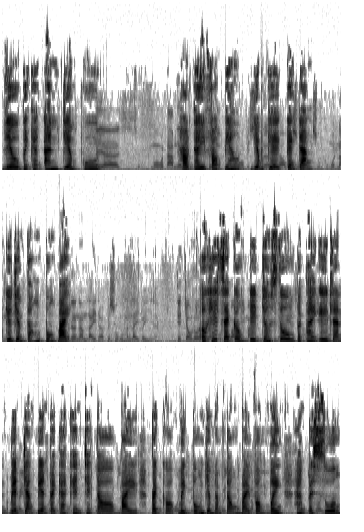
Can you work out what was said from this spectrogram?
Liều bích khắc ăn dèm cu hào thay pháo béo, diễm kề, càng đằng kiểu diêm tống, bốn bay ước hít giải công đi cháu xuông bách phái y lành biển chàng biển bài cá khiến chế tò bài bài cọ mình búng dâm năm tống bài vòng mình. Háng bách xuông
